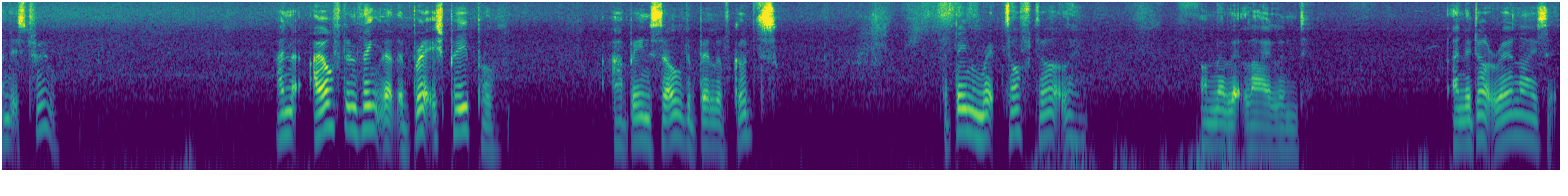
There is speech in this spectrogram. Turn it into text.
And it's true. And I often think that the British people are being sold a bill of goods. They're being ripped off totally. On their little island and they don't realise it.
